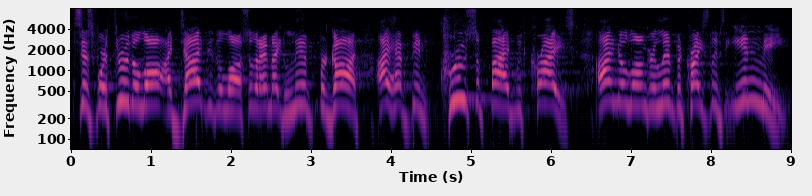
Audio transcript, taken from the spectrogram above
He says, For through the law I died to the law so that I might live for God. I have been crucified with Christ. I no longer live, but Christ lives in me.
